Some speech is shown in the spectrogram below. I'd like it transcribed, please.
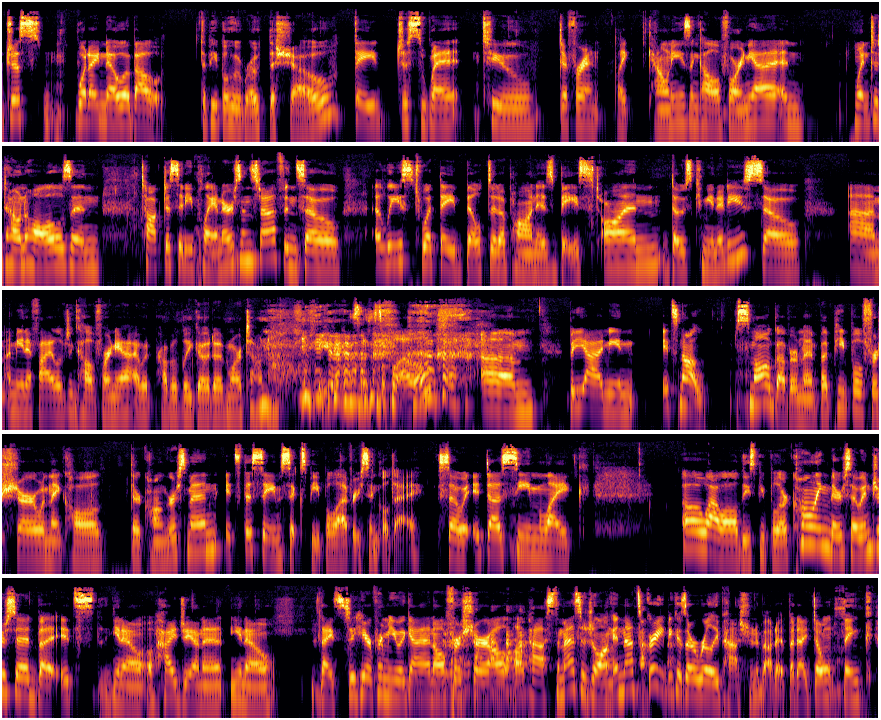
just what I know about the people who wrote the show, they just went to different like counties in California and went to town halls and talked to city planners and stuff. And so at least what they built it upon is based on those communities. So um, I mean, if I lived in California, I would probably go to more town hall meetings as well. Um, but yeah, I mean, it's not small government, but people for sure, when they call their congressman, it's the same six people every single day. So it does seem like, oh, wow, all these people are calling. They're so interested, but it's, you know, oh, hi, Janet, you know, nice to hear from you again. I'll for sure, I'll, I'll pass the message along. And that's great because they're really passionate about it. But I don't think,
